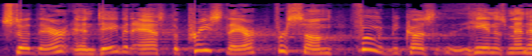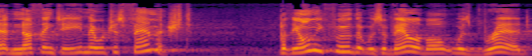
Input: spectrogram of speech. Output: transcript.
stood there, and David asked the priest there for some food because he and his men had nothing to eat and they were just famished. But the only food that was available was bread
